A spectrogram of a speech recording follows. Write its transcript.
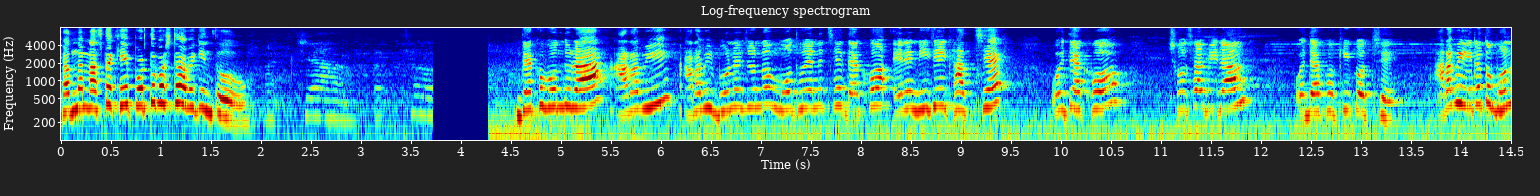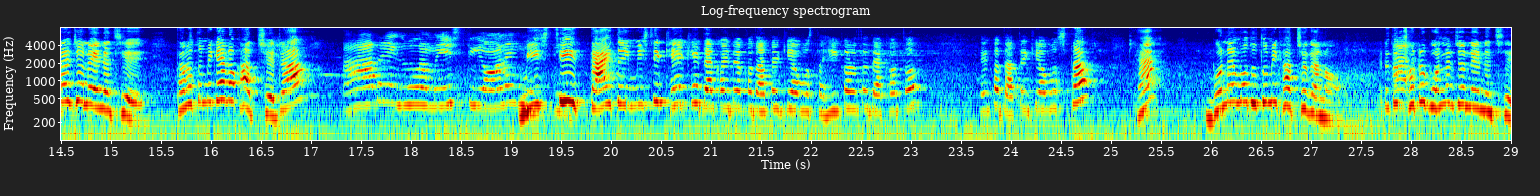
সন্ধ্যার নাস্তা খেয়ে পড়তে বসতে হবে কিন্তু। দেখো বন্ধুরা আরবি আরবি বোনের জন্য মধু এনেছে দেখো এনে নিজেই খাচ্ছে। ওই দেখো ছোসা বিড়াল ওই দেখো কি করছে। আরবি এটা তো বোনের জন্য এনেছে। তাহলে তুমি কেন খাচ্ছ এটা? আর মিষ্টি তাই তো এই মিষ্টি খেয়ে খেয়ে দেখো দেখো দাঁতের কি অবস্থা? হি করো তো দেখো তো। দেখো দাঁতের কি অবস্থা? হ্যাঁ? বোনের মতো তুমি খাচ্ছ কেন? এটা তো ছোট বোনের জন্য এনেছে।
